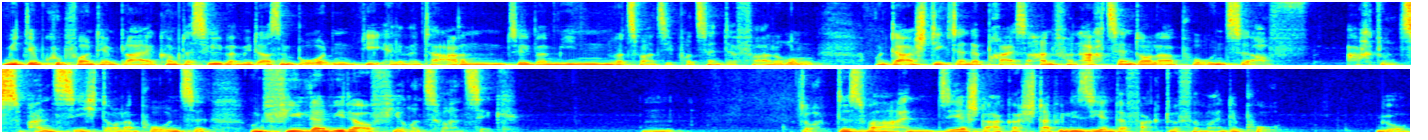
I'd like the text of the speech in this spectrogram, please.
mit dem Kupfer und dem Blei kommt das Silber mit aus dem Boden, die elementaren Silberminen nur 20 Prozent der Förderung. Und da stieg dann der Preis an von 18 Dollar pro Unze auf 28 Dollar pro Unze und fiel dann wieder auf 24. Hm? So, das war ein sehr starker stabilisierender Faktor für mein Depot. Jo.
